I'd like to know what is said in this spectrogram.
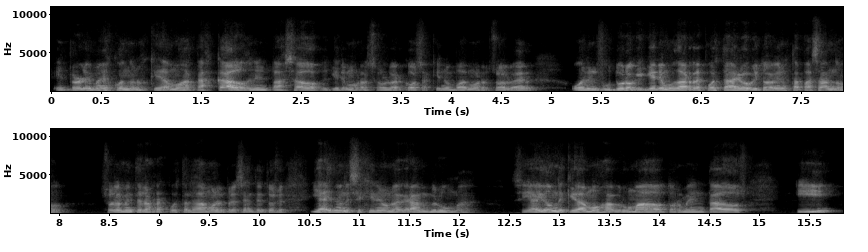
El problema es cuando nos quedamos atascados en el pasado que queremos resolver cosas que no podemos resolver o en el futuro que queremos dar respuesta a algo que todavía no está pasando. Solamente las respuestas las damos en el presente. Entonces, y ahí es donde se genera una gran bruma. ¿sí? Ahí es donde quedamos abrumados, atormentados y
